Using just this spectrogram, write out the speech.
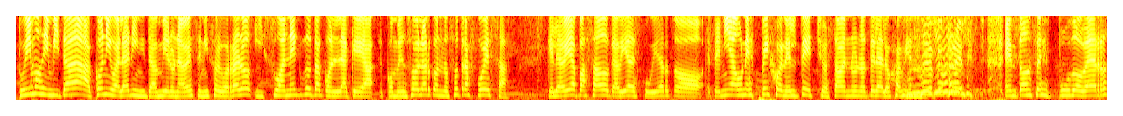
tuvimos de invitada a Connie Ballarini también una vez en Hizo Algo Raro y su anécdota con la que a- comenzó a hablar con nosotras fue esa. Que le había pasado que había descubierto, tenía un espejo en el techo, estaba en un hotel alojamiento, un espejo en el techo. entonces pudo ver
